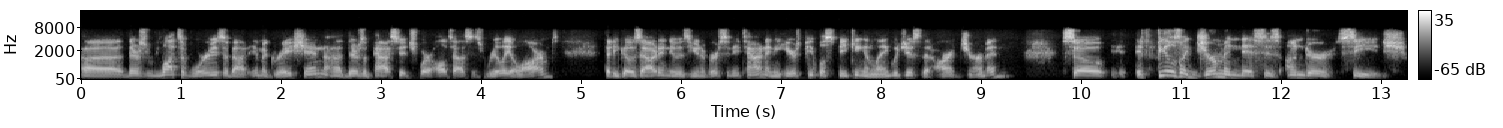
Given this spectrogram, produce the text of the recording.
Uh, there's lots of worries about immigration. Uh, there's a passage where Althaus is really alarmed that he goes out into his university town and he hears people speaking in languages that aren't German. So it feels like Germanness is under siege.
